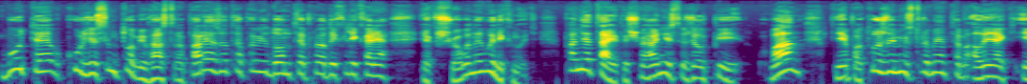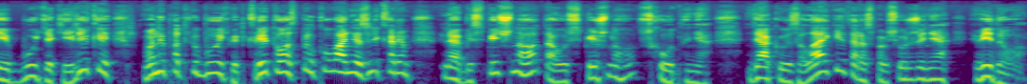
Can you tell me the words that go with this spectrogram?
Будьте в курсі симптомів гастропарезу та повідомте про них лікаря, якщо вони виникнуть. Пам'ятайте, що ганісти GLP-1 є потужним інструментом, але як і будь-які ліки, вони потребують відкритого спілкування з лікарем для безпечного та успішного схуднення. Дякую за лайки та розповсюдження відео.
